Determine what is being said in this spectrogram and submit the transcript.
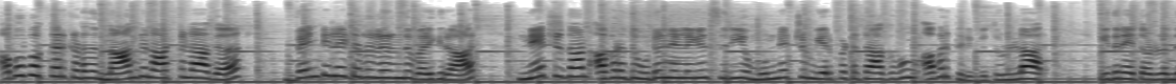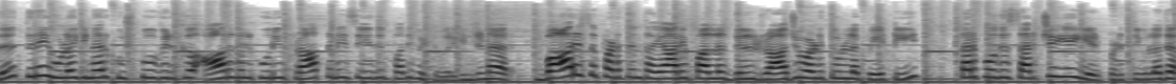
அபுபக்கர் கடந்த நான்கு நாட்களாக வெண்டிலேட்டரிலிருந்து வருகிறார். நேற்றுதான் அவரது உடல்நிலையில் சிறிய முன்னேற்றம் ஏற்பட்டதாகவும் அவர் தெரிவித்துள்ளார். இதனைத் தொடர்ந்து திரையுலகினர் குஷ்புவிற்கு ஆறுதல் கூறி பிரார்த்தனை செய்து பதிவிட்டு வருகின்றனர். வாரிசு படத்தின் தயாரிப்பாளர் தில் ராஜு அளித்துள்ள பேட்டி தற்போது சர்ச்சையை ஏற்படுத்தியுள்ளது.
